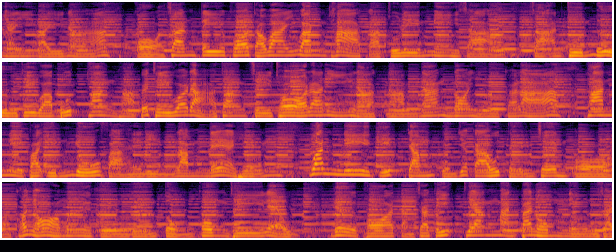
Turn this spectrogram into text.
ใหญ่ใบหนาขอชันตีขอถวายวันท่ากับสุริมมีสาสารทุนดือที่ว่าบุตรทั้งหาไปเทวดาทั้งสี่ทอระนีหนักนำนางน้อยเมฆลาท่านนี่พระอินอยู่ฝ่ายลิงลำแน่เห็น วันนี้กิจจำเป็นเจ้าเก่าตื่นเชิญออขอย่อมือขึ้นเดินตรงคงทีแล้ว เด้อพอตั้งสติเที่ยงมันประนมนิ้วใส่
